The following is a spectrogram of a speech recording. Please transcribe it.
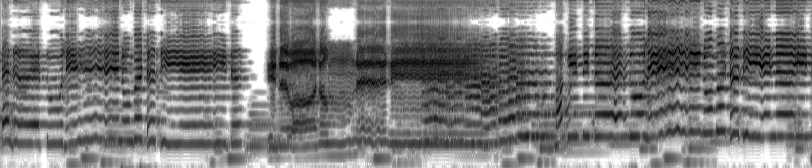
පැල ඇතුලේ නුඹට තියේ ඉඳ එනවා නම් නෑනේ මගේ සිත ඇතුලේ නුඹට තියෙන ඉඳ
